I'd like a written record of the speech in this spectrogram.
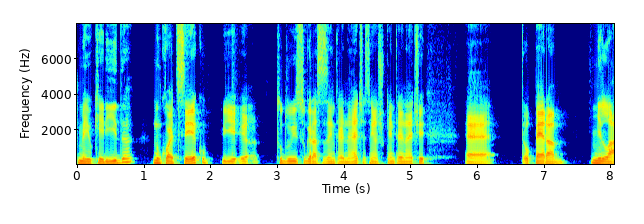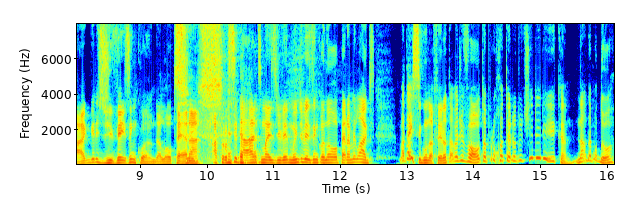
meio querida, num corte seco, e eh, tudo isso graças à internet, assim, acho que a internet é, opera milagres de vez em quando. Ela opera Sim. atrocidades, mas de ve- muito de vez em quando ela opera milagres. Mas daí, segunda-feira, eu tava de volta pro roteiro do Tiririca. Nada mudou.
